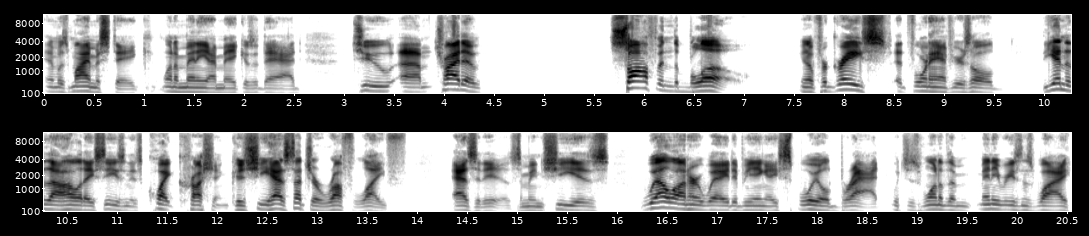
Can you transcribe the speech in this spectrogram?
and it was my mistake, one of many I make as a dad, to um, try to soften the blow. You know, for Grace at four and a half years old, the end of the holiday season is quite crushing because she has such a rough life as it is. I mean, she is well on her way to being a spoiled brat, which is one of the many reasons why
